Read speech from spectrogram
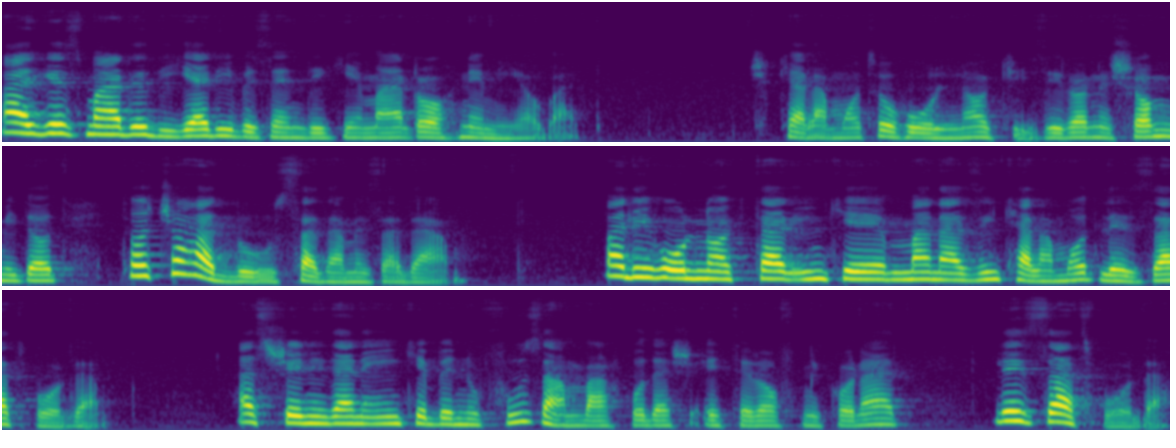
هرگز مرد دیگری به زندگی من راه نمییابد. چه کلمات هولناکی زیرا نشان می‌داد تا چه حد به او صدمه زدم. ولی هولناکتر اینکه من از این کلمات لذت بردم. از شنیدن اینکه به نفوذم بر خودش اعتراف می کند لذت بردم.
